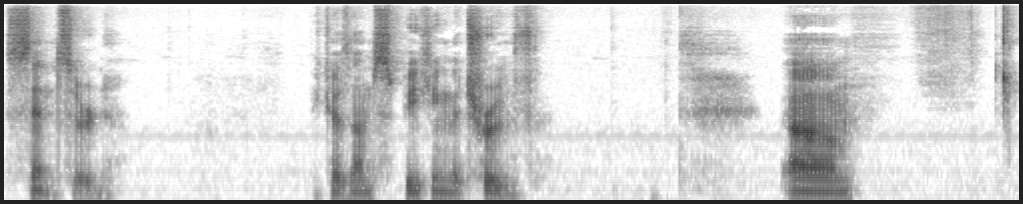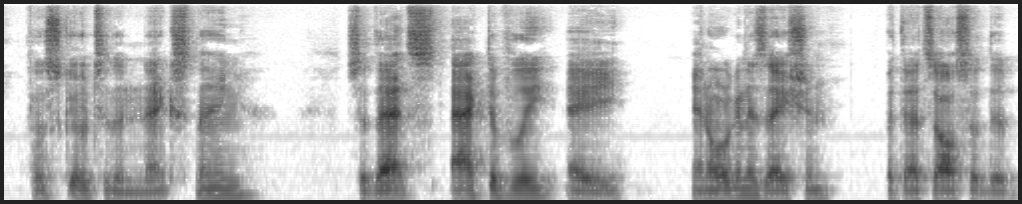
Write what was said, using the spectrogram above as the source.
censored, because I'm speaking the truth. Um, let's go to the next thing. So that's actively a an organization, but that's also the,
